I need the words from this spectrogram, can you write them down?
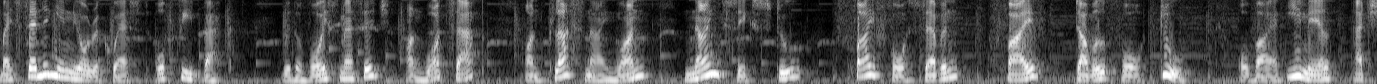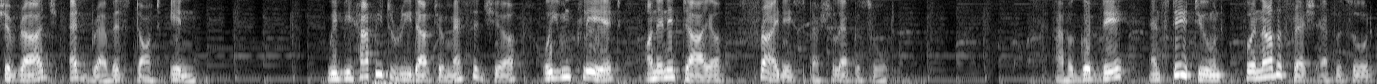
by sending in your request or feedback with a voice message on WhatsApp on plus 91 962 547 5442 or via email at shivraj at brevis.in. We'd be happy to read out your message here or even play it on an entire Friday special episode. Have a good day and stay tuned for another fresh episode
